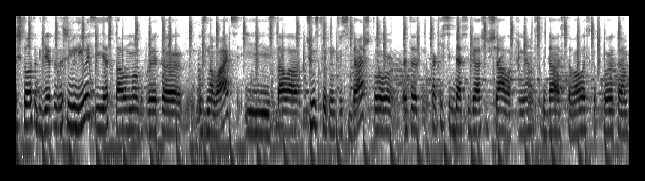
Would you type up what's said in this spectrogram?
что-то где-то зашевелилось, и я стала много про это узнавать и стала чувствовать внутри себя, что это как я всегда себя ощущала. У меня всегда оставалось какое-то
